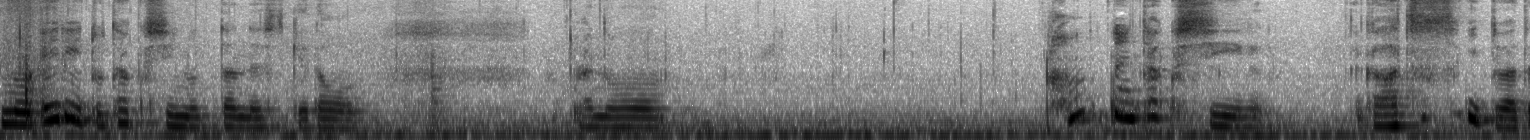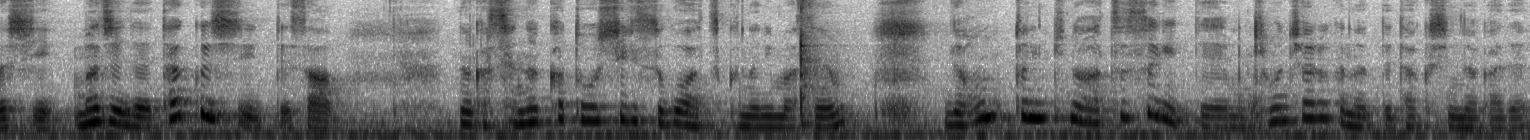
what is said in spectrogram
昨日エリーとタクシー乗ったんですけどあの本当にタクシーが暑すぎて私。マジでタクシーってさなんか背中とお尻すごい熱くなりません？で本当に昨日暑すぎてもう気持ち悪くなってタクシーの中で。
